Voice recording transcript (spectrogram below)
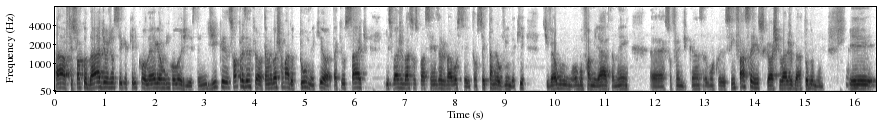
ah, fiz faculdade, hoje eu sei que aquele colega é oncologista. Indica, só por exemplo, tem um negócio chamado Tume aqui, ó, tá aqui o site, isso vai ajudar seus pacientes a ajudar você. Então, você que está me ouvindo aqui, tiver algum, algum familiar também, é, sofrendo de câncer, alguma coisa assim, faça isso, que eu acho que vai ajudar todo mundo. E,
